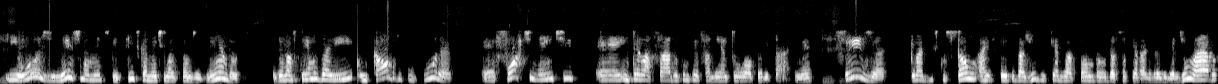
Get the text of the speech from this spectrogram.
E hoje, neste momento especificamente que nós estamos vivendo, dizer, nós temos aí um caldo de cultura é, fortemente é, entrelaçado com o pensamento autoritário, né? Uhum. Seja pela discussão a respeito da judicialização do, da sociedade brasileira de um lado,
